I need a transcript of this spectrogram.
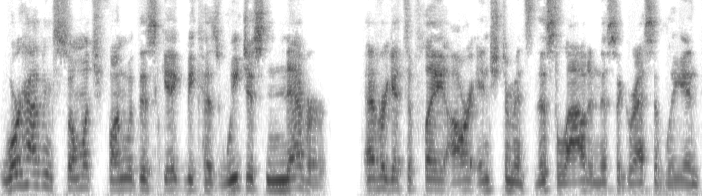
we're having so much fun with this gig because we just never ever get to play our instruments this loud and this aggressively. And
